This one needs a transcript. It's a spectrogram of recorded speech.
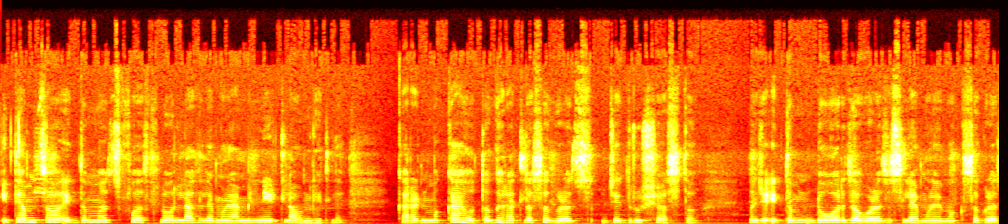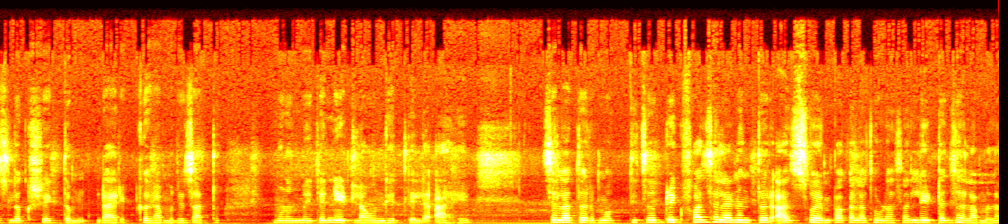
इथे आमचं एकदमच फर्स्ट फ्लोअरला असल्यामुळे आम्ही नेट लावून घेतलं. कारण मग काय होतं घरातलं सगळंच जे दृश्य असतं म्हणजे एकदम डोअर जवळच असल्यामुळे मग सगळंच लक्ष एकदम डायरेक्ट घरामध्ये जातं. म्हणून मी ते नेट लावून घेतलेलं आहे. चला तर मग तिचं ब्रेकफास्ट झाल्यानंतर आज स्वयंपाकाला थोडासा लेटच झाला मला.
